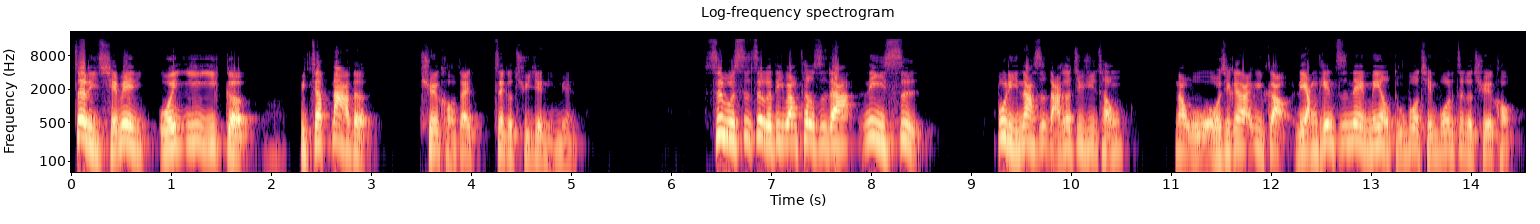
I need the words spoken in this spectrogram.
这里前面唯一一个比较大的缺口在这个区间里面，是不是这个地方特斯拉逆势？不理纳斯达克继续冲，那我我先跟他预告，两天之内没有突破前波的这个缺口，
